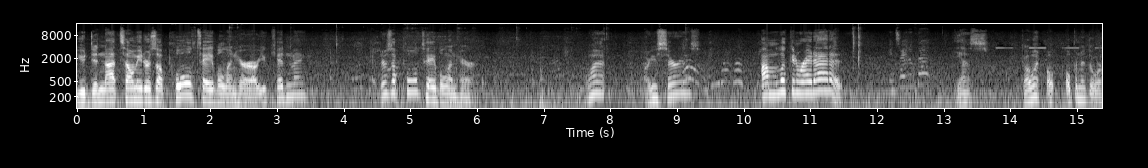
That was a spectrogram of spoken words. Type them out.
You did not tell me there's a pool table in here. Are you kidding me? There's a pool table in here. What? Are you serious? Oh, no, look. I'm looking right at it. Inside of that? Yes. Go in. Oh, open the door.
